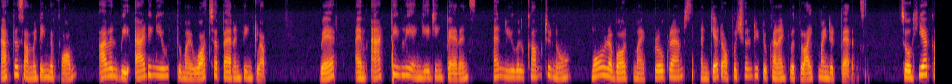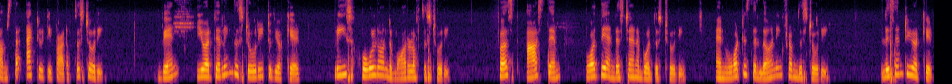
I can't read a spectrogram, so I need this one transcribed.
After submitting the form, I will be adding you to my WhatsApp parenting club where I am actively engaging parents and you will come to know more about my programs and get opportunity to connect with like-minded parents. So here comes the activity part of the story. When you are telling the story to your kid, please hold on the moral of the story. First, ask them what they understand about the story, and what is the learning from the story. Listen to your kid.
